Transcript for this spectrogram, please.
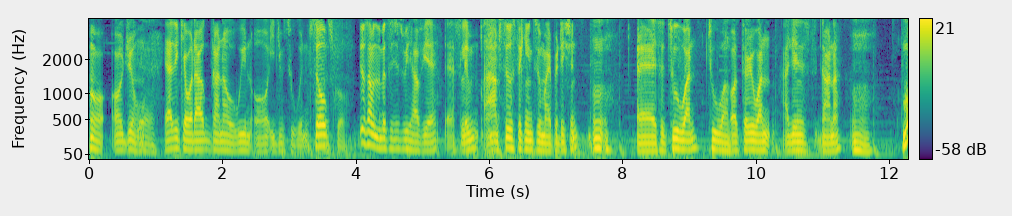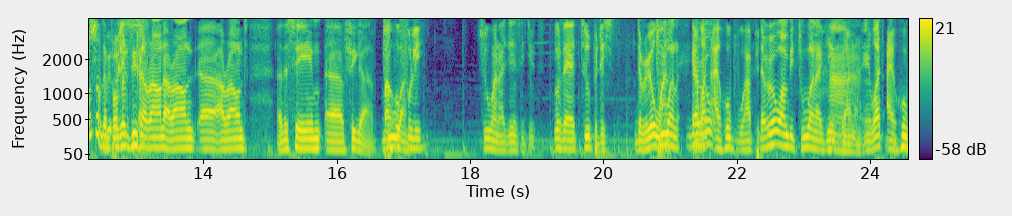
or, or yeah. It doesn't care whether Ghana will win or Egypt will win. So these are some of the messages we have here. Uh, Slim, I'm still sticking to my prediction. Mm. Uh, it's a 2-1, 2-1 or 3-1 against Ghana. Mm. Most of the prophecies around around uh, around uh, the same uh, figure. But hopefully, two one against Egypt. It was a two predictions. The real one, one the real, what I hope will happen. The real one be two one against uh, Ghana. And what I hope,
